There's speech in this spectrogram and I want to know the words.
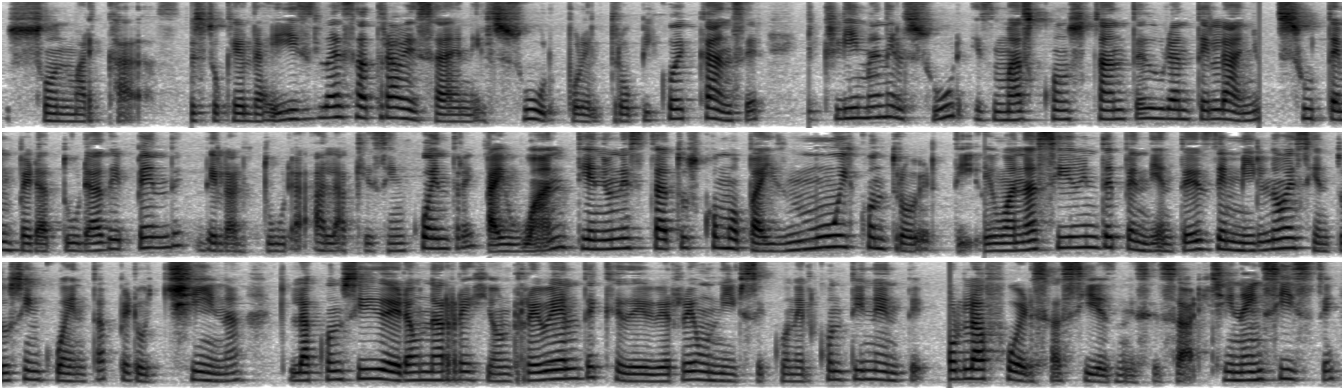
son marcadas. Puesto que la isla es atravesada en el sur por el trópico de Cáncer, clima en el sur es más constante durante el año su temperatura depende de la altura a la que se encuentre. Taiwán tiene un estatus como país muy controvertido. Taiwán ha sido independiente desde 1950, pero China la considera una región rebelde que debe reunirse con el continente por la fuerza si es necesario. China insiste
